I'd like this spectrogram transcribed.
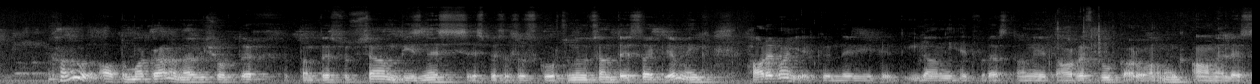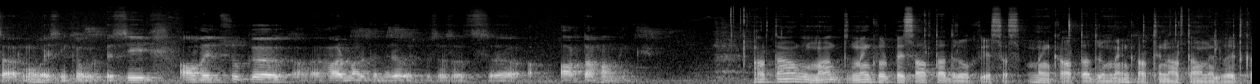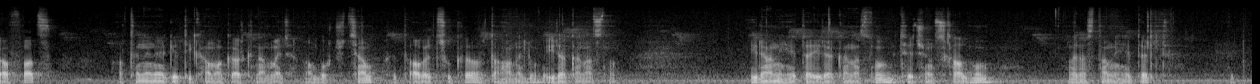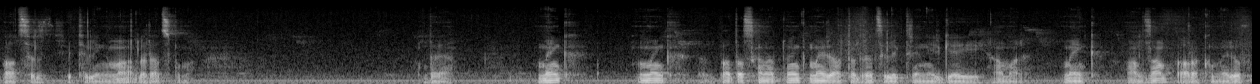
Քանի որ ատոմակայանը նաև ինչ-որտեղ տնտեսության, բիզնես, այսպես ասած, գործունեության տեսակ է, մենք հարևան երկրների հետ, Իրանի հետ, Վրաստանի հետ առևտուր կարողանում ենք անել այս առումով, այսինքն որպեսի ավելցուկը հարմար գներով, այսպես ասած, արտահանենք արտահանվում է մենք որպես արտադրող ես ասեմ մենք արտադրում ենք արդեն արտահանելու հետ կապված արդեն էներգետիկ համակարգն է մեր ամբողջությամբ այդ ավելցուկը արտահանելու իրականացնում Իրանի հետ է իրականացնում, եթե չեմ սխալվում, Վրաստանի հետ էլ բացել, եթե լինում է, լրացվում է։ Դա մենք մենք պատասխանատու ենք մեր արտադրած էլեկտրէներգիայի համար։ Մենք անձամբ առաքումներով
